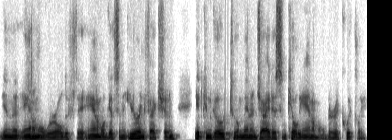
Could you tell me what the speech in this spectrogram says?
in the animal world, if the animal gets an ear infection, it can go to a meningitis and kill the animal very quickly.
